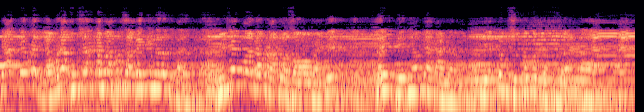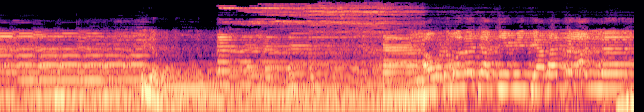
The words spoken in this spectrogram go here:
त्यात तेवढ्या एवढ्या हुशार काम आपण सांगायची गरज नाही. विजय मान आपण आपला स्वभाव माहिती तरी एक दे गाणं एकदम सुखकर आवड मला ज्याची मी त्याला आणलं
